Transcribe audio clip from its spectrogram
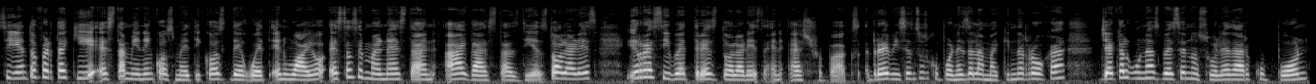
Siguiente oferta aquí es también en cosméticos de Wet n Wild. Esta semana están a gastas 10 dólares y recibe 3 dólares en Extra Bucks. Revisen sus cupones de la máquina roja, ya que algunas veces nos suele dar cupón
